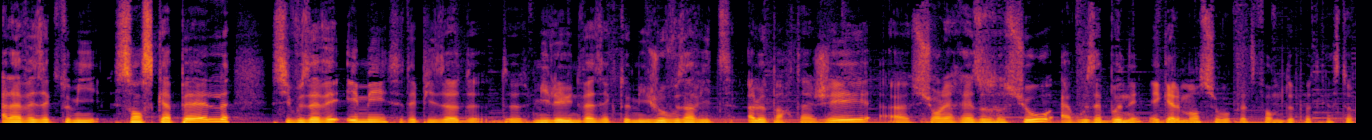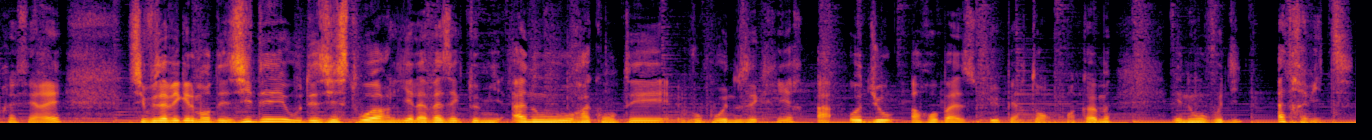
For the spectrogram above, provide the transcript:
à la vasectomie sans scapel. Si vous avez aimé cet épisode de 1001 vasectomie, je vous invite à le partager euh, sur les réseaux sociaux, à vous abonner également sur vos plateformes de podcast préférées. Si vous avez également des idées ou des histoires liées à la vasectomie à nous raconter, vous pouvez nous écrire à audio.upertan.com et nous on vous dit à très vite.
